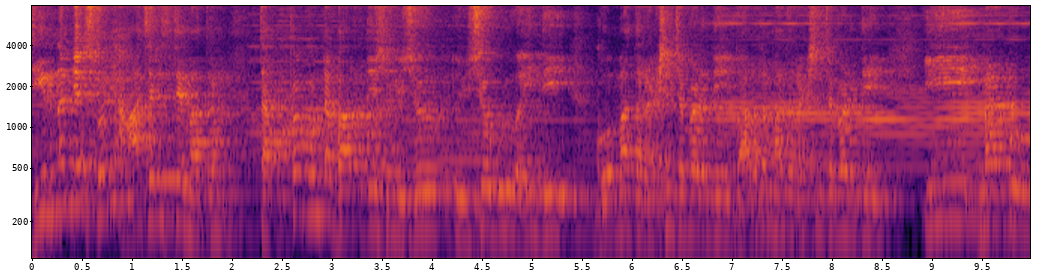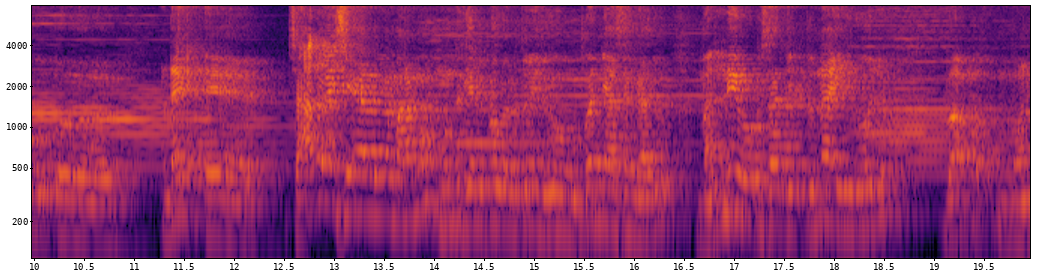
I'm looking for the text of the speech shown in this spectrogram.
జీర్ణం చేసుకొని ఆచరిస్తే మాత్రం తప్పకుండా భారతదేశం విశ్వ విశ్వగురు అయింది గోమాత రక్షించబడింది భారతమాత రక్షించబడింది. ఈ మనకు అంటే చాలా విషయాలలో మనము ముందుకు వెళ్ళిపోగలుగుతాం ఇది ఉపన్యాసం కాదు. మళ్ళీ ఒకసారి చెప్తున్నా ఈరోజు మన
